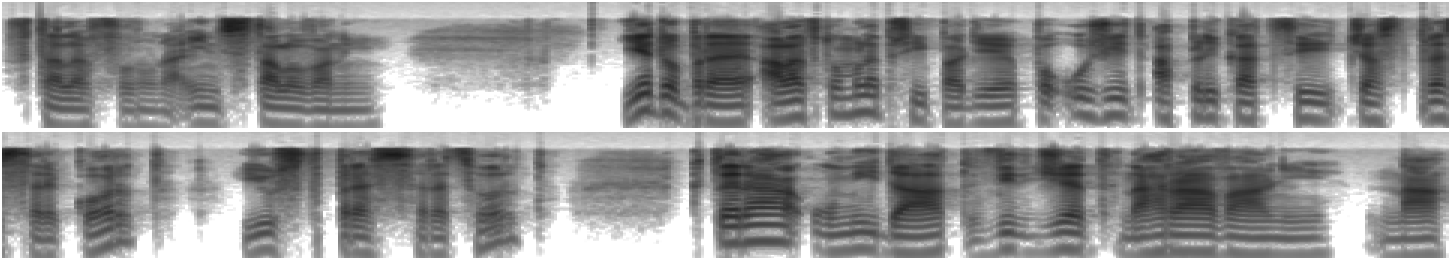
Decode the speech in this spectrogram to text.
v telefonu nainstalovaný. Je dobré ale v tomhle případě použít aplikaci Just Press Record, Just Press Record, která umí dát widget nahrávání na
